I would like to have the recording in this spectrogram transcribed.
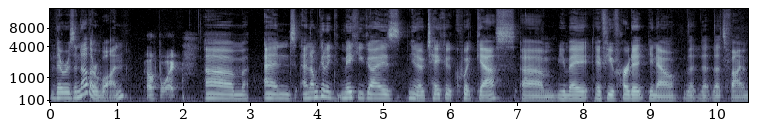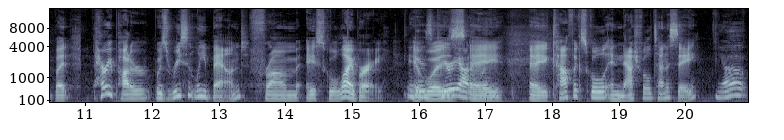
there was another one oh boy. um and and i'm gonna make you guys you know take a quick guess um you may if you've heard it you know that, that that's fine but harry potter was recently banned from a school library It is was a periodically. a catholic school in nashville tennessee Yep.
